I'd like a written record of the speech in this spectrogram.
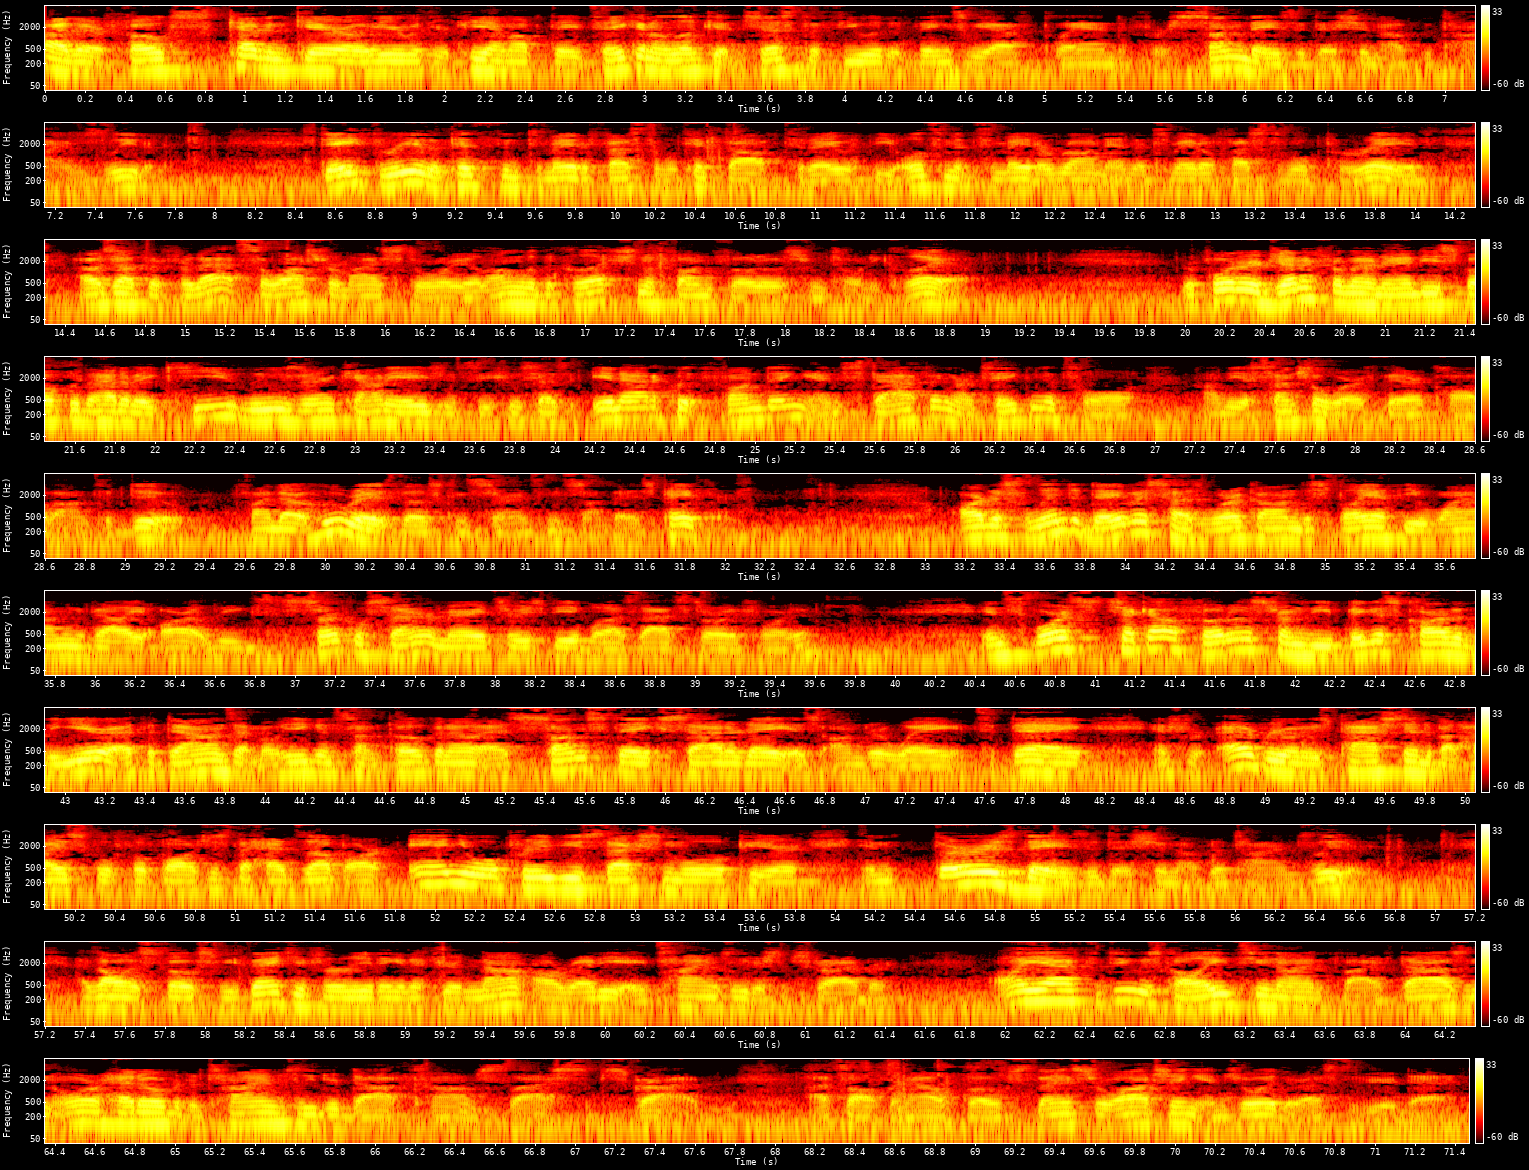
Hi there, folks. Kevin Carroll here with your PM update, taking a look at just a few of the things we have planned for Sunday's edition of the Times Leader. Day three of the Pittston Tomato Festival kicked off today with the Ultimate Tomato Run and the Tomato Festival Parade. I was out there for that, so watch for my story along with a collection of fun photos from Tony Callaio. Reporter Jennifer Learn-Andes spoke with the head of a key Luzerne County agency who says inadequate funding and staffing are taking a toll on the essential work they are called on to do. Find out who raised those concerns in Sunday's paper. Artist Linda Davis has work on display at the Wyoming Valley Art League's Circle Center. Mary Therese Biebel has that story for you. In sports, check out photos from the biggest card of the year at the Downs at Mohegan Sun Pocono as Sun Stakes Saturday is underway today. And for everyone who's passionate about high school football, just a heads up, our annual preview section will appear in Thursday's edition of the Times Leader. As always, folks, we thank you for reading, and if you're not already a Times Leader subscriber, all you have to do is call 829-5000 or head over to timesleader.com slash subscribe. That's all for now, folks. Thanks for watching. Enjoy the rest of your day.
